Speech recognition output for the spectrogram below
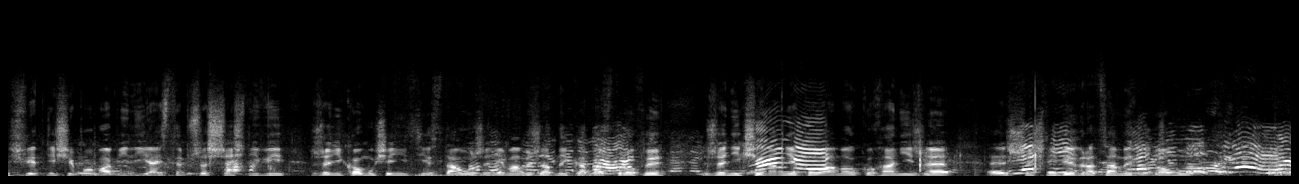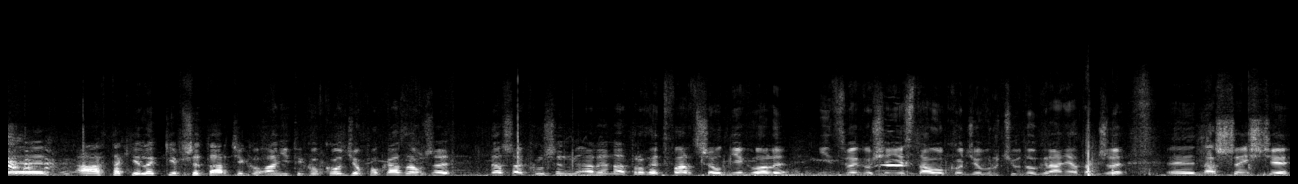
świetnie się pobawili, ja jestem przeszczęśliwi, że nikomu się nic nie stało, że nie mamy żadnej katastrofy, że nikt się nam nie połamał, kochani, że e, szczęśliwie wracamy do domu. E, ach, takie lekkie przetarcie, kochani, tylko Kondzio pokazał, że nasza Kruszyn Arena trochę twardsza od niego, ale nic złego się nie stało. Kondzio wrócił do grania, także e, na szczęście e,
